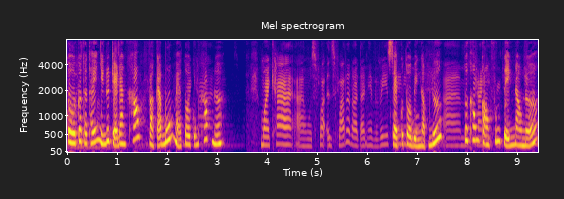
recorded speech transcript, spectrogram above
Tôi có thể thấy những đứa trẻ đang khóc và cả bố mẹ tôi cũng khóc nữa. Xe của tôi bị ngập nước. Um, tôi không còn phương tiện nào nữa.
